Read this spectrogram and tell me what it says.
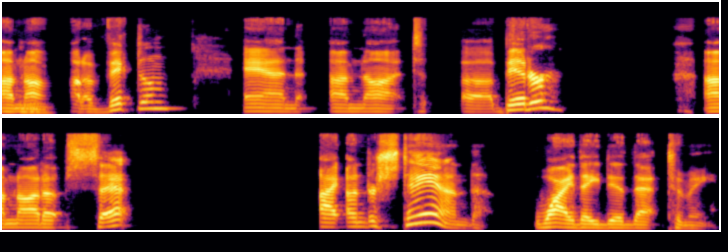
I'm not, not a victim. and I'm not uh, bitter. I'm not upset. I understand why they did that to me.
